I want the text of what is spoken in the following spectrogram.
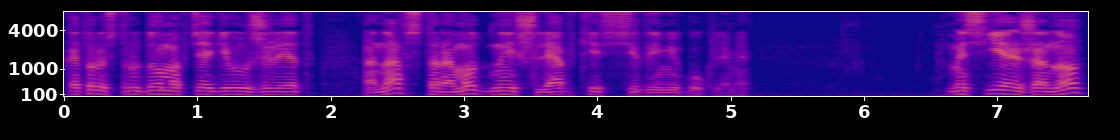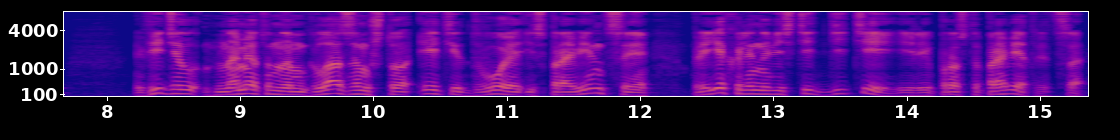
который с трудом обтягивал жилет, она в старомодной шляпке с седыми буклями. Месье Жано видел наметанным глазом, что эти двое из провинции приехали навестить детей или просто проветриться.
